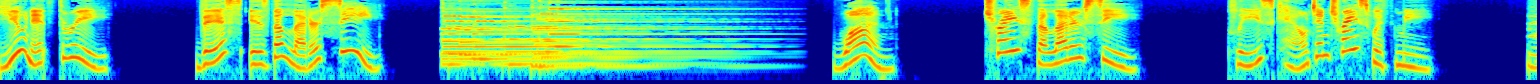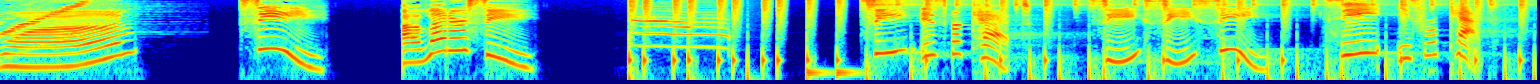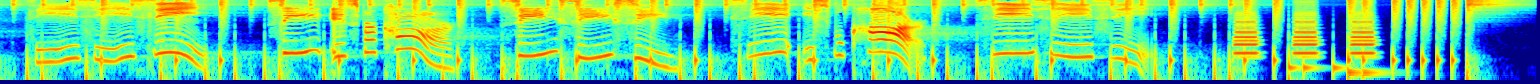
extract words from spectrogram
Unit 3. This is the letter C. 1. Trace the letter C. Please count and trace with me. 1. C. A letter C. C is for cat. is for cat. C, C, C. C is for car. C, C, C. C is for car.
